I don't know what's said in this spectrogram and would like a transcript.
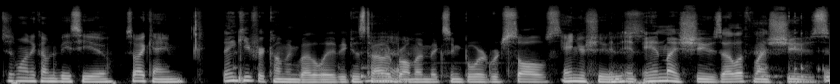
just wanted to come to VCU. So I came. Thank you for coming, by the way, because Tyler Yeah. brought my mixing board, which solves And your and, shoes. and, and my shoes. I left my shoes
